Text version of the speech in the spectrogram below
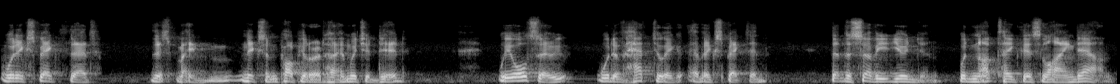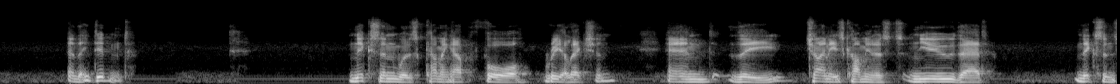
would expect that this made Nixon popular at home, which it did. We also would have had to have expected that the Soviet Union would not take this lying down. And they didn't. Nixon was coming up for re election, and the Chinese communists knew that Nixon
